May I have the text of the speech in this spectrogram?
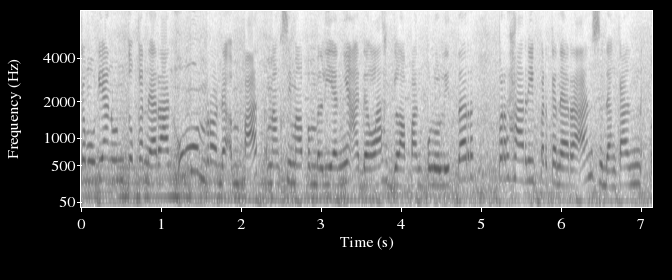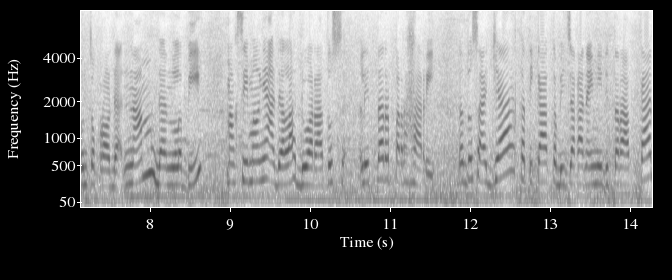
Kemudian untuk kendaraan umum roda 4 maksimal pembeliannya adalah 80 liter per hari per kendaraan sedangkan untuk roda 6 dan lebih maksimalnya adalah 200 liter per hari hari. Tentu saja ketika kebijakan ini diterapkan,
